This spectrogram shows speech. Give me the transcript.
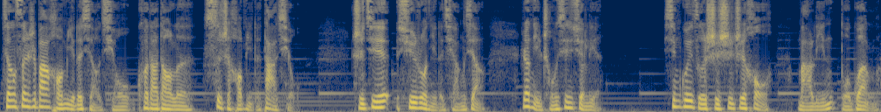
将三十八毫米的小球扩大到了四十毫米的大球，直接削弱你的强项，让你重新训练。新规则实施之后，马林夺冠了。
